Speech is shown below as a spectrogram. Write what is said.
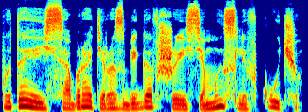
пытаясь собрать разбегавшиеся мысли в кучу.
